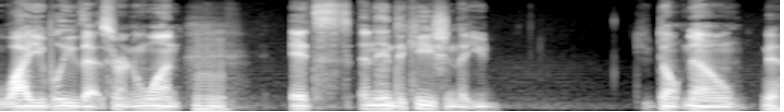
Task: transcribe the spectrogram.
why you believe that certain one, it's an indication that you you don't know Yeah.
